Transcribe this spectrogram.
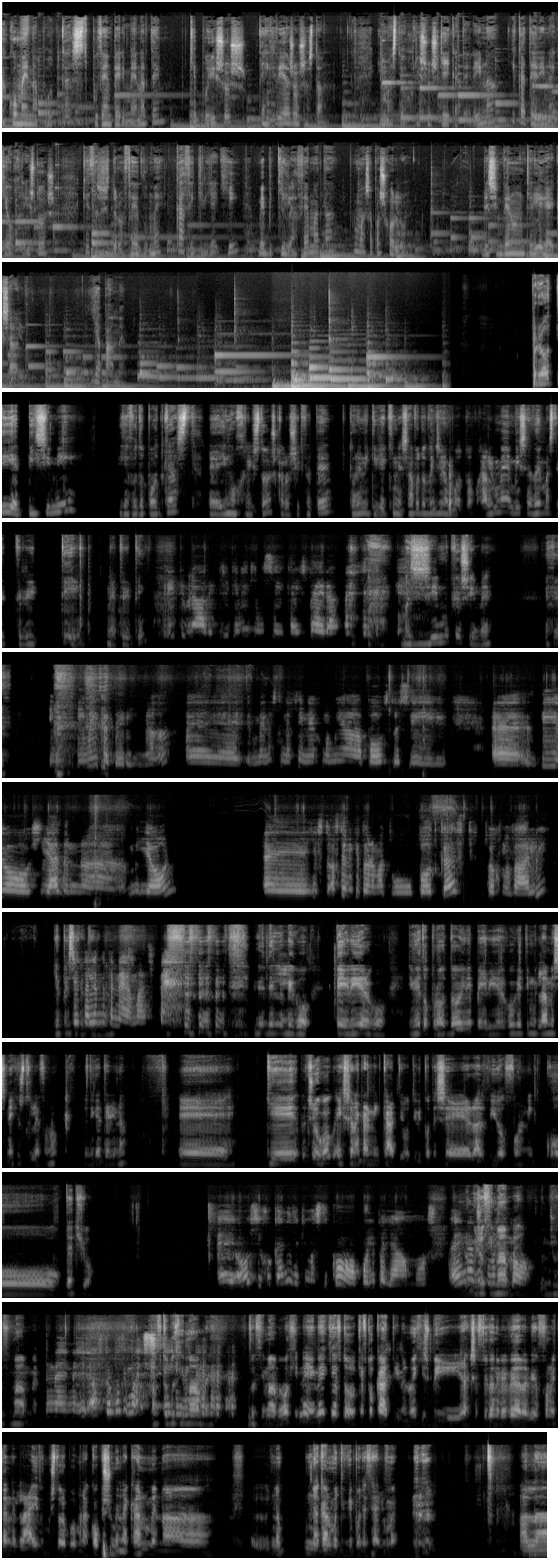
Ακόμα ένα podcast που δεν περιμένατε και που ίσως δεν χρειαζόσασταν. Είμαστε ο Χρήστος και η Κατερίνα, η Κατερίνα και ο Χρήστος και θα σας συντροφεύουμε κάθε Κυριακή με ποικίλα θέματα που μας απασχολούν. Δεν συμβαίνουν και λίγα εξάλλου. Για πάμε. Πρώτη επίσημη για αυτό το podcast. Ε, είμαι ο Χρήστος, καλώς ήρθατε. Τώρα είναι Κυριακή, είναι Σάββατο, δεν ξέρω πότε το βγάλουμε. Εμείς εδώ είμαστε Τρίτη. Ναι, Τρίτη. Τρίτη βράδυ, Τρίτη είναι και μισή. Καλησπέρα. Μαζί μου ποιος είναι; Είμαι η Κατερίνα. Ε, μένω στην Αθήνα. Έχουμε μια απόσταση ε, 2.000 μιλιών. Ε, γι' αυτό, αυτό είναι και το όνομα του podcast που έχουμε βάλει. Για πες, Και θα λέμε Κατερίνα. τα νέα μας. είναι, δεν είναι λίγο περίεργο. Είναι το πρώτο, είναι περίεργο γιατί μιλάμε συνέχεια στο τηλέφωνο με την Κατερίνα. Ε, και δεν ξέρω εγώ, έχεις ξανακάνει κάτι οτιδήποτε σε ραδιοφωνικό τέτοιο; Ε, όχι, έχω κάνει δοκιμαστικό πολύ παλιά όμως. Ένα Νομίζω δοκιμαστικό. θυμάμαι. Νομίζω θυμάμαι. Ναι, ναι, αυτό που θυμάσαι. Αυτό που είναι. θυμάμαι. το θυμάμαι. Όχι, ναι, είναι και αυτό, και αυτό κάτι. είναι. Ενώ έχεις πει, εντάξει, αυτό ήταν βέβαια ραδιοφώνο, ήταν live. Εμείς τώρα μπορούμε να κόψουμε, να κάνουμε, να, να, να κάνουμε οτιδήποτε θέλουμε. Αλλά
